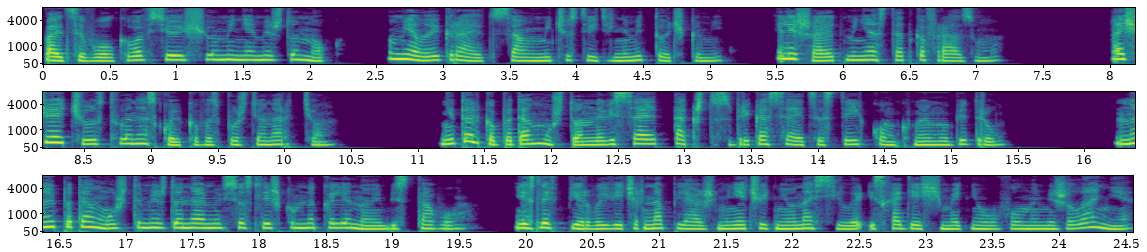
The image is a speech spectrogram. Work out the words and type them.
Пальцы Волкова все еще у меня между ног, умело играют с самыми чувствительными точками и лишают меня остатков разума. А еще я чувствую, насколько возбужден Артем. Не только потому, что он нависает так, что соприкасается стояком к моему бедру, но и потому, что между нами все слишком накалено и без того. Если в первый вечер на пляже меня чуть не уносило исходящими от него волнами желания,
